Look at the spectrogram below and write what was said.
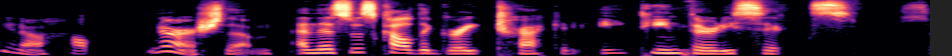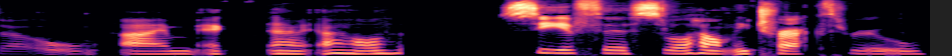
you know, help nourish them. And this was called the Great Trek in 1836. So I'm uh, I'll see if this will help me trek through.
